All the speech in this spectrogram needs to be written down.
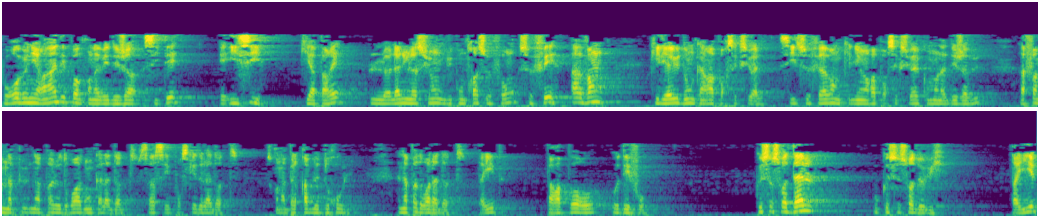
pour revenir à un des points qu'on avait déjà cité, et ici qui apparaît, l'annulation du contrat se, fait avant qu'il y ait eu donc un rapport sexuel. S'il se fait avant qu'il y ait un rapport sexuel, comme on l'a déjà vu, la femme n'a pas le droit donc à la dot. Ça c'est pour ce qui est de la dot, ce qu'on appelle de roule. Elle n'a pas droit à la dot, taïb, par rapport au, au défaut. Que ce soit d'elle ou que ce soit de lui. Taïb.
